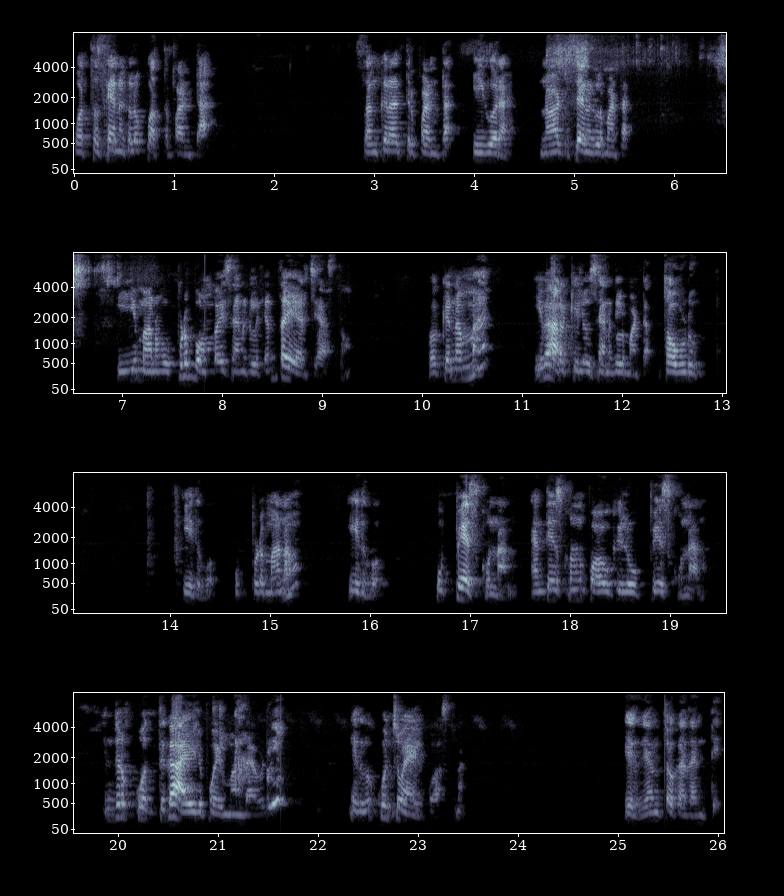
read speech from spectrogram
కొత్త శనగలు కొత్త పంట. సంక్రాంతి పంట. ఇగోరా. నాటు శనగలు మాట ఇవి మనం ఇప్పుడు బొంబాయి శనగల కింద తయారు చేస్తాం. ఓకేనమ్మా? ఇవి అరకిలో శనగలు తవుడు. ఇదిగో ఇప్పుడు మనం ఇదిగో ఉప్పు వేసుకున్నాను. ఎంత వేసుకున్నాను? పావు కిలో ఉప్పు వేసుకున్నాను. ఇందులో కొద్దిగా ఆయిల్ పోయమంది ఆవిడ. ఇదిగో కొంచెం ఆయిల్ పోస్తున్నాను ఇది ఎంతో కదంతే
